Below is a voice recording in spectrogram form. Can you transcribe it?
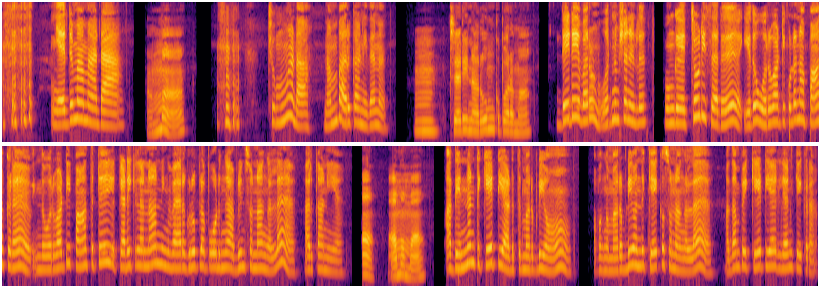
எரும மாடா? அம்மா. சும்மாடா நம்ப இருக்கா நீ தானே? ம் சரி நான் ரூமுக்கு போறேம்மா. டே டே வருண் ஒரு நிமிஷம் நில்லு. உங்க ஹெச்ஓடி சார் ஏதோ ஒரு வாட்டி கூட நான் பார்க்குறேன் இந்த ஒரு வாட்டி பார்த்துட்டு கிடைக்கலன்னா நீங்க வேற குரூப்ல போடுங்க அப்படின்னு சொன்னாங்கல்ல அர்க்கானிய ஆ ஆமாம்மா. அது என்னன்ட்டு கேட்டியா அடுத்து மறுபடியும்? அவங்க மறுபடியும் வந்து கேட்க சொன்னாங்கல்ல அதான் போய் கேட்டியா இல்லையான்னு கேட்குறேன்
